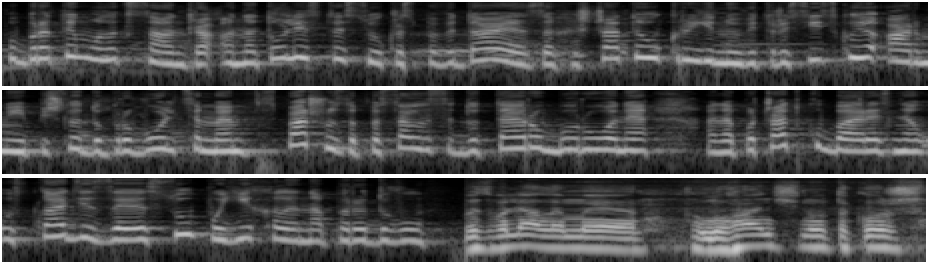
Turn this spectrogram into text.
Побратим Олександра Анатолій Стасюк розповідає, захищати Україну від російської армії пішли добровольцями. Спершу записалися до тероборони, а на початку березня у складі ЗСУ поїхали на передову. Визволяли ми Луганщину також.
